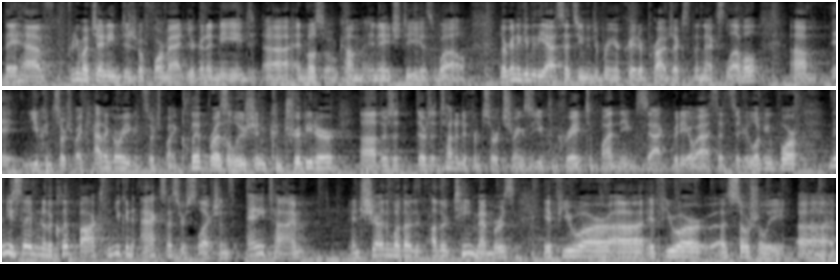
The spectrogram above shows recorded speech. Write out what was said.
They have pretty much any digital format you're going to need, uh, and most of them come in HD as well. They're going to give you the assets you need to bring your creative projects to the next level. Um, it, you can search by category, you can search by clip, resolution, contributor. Uh, there's a there's a ton of different search strings that you can create to find the exact video assets that you're looking for. And then you save them to the clip box. Then you can access your selections anytime and share them with other, other team members if you are uh, if you are uh, socially uh,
